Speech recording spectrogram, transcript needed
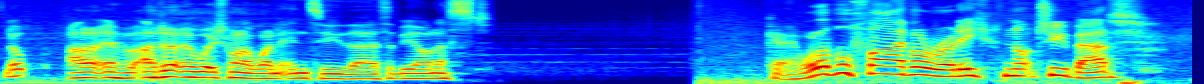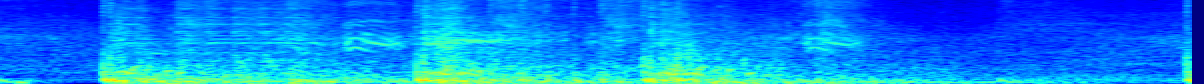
Nope, I don't, know which one I went into there, to be honest. Okay, well, level 5 already. Not too bad. I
